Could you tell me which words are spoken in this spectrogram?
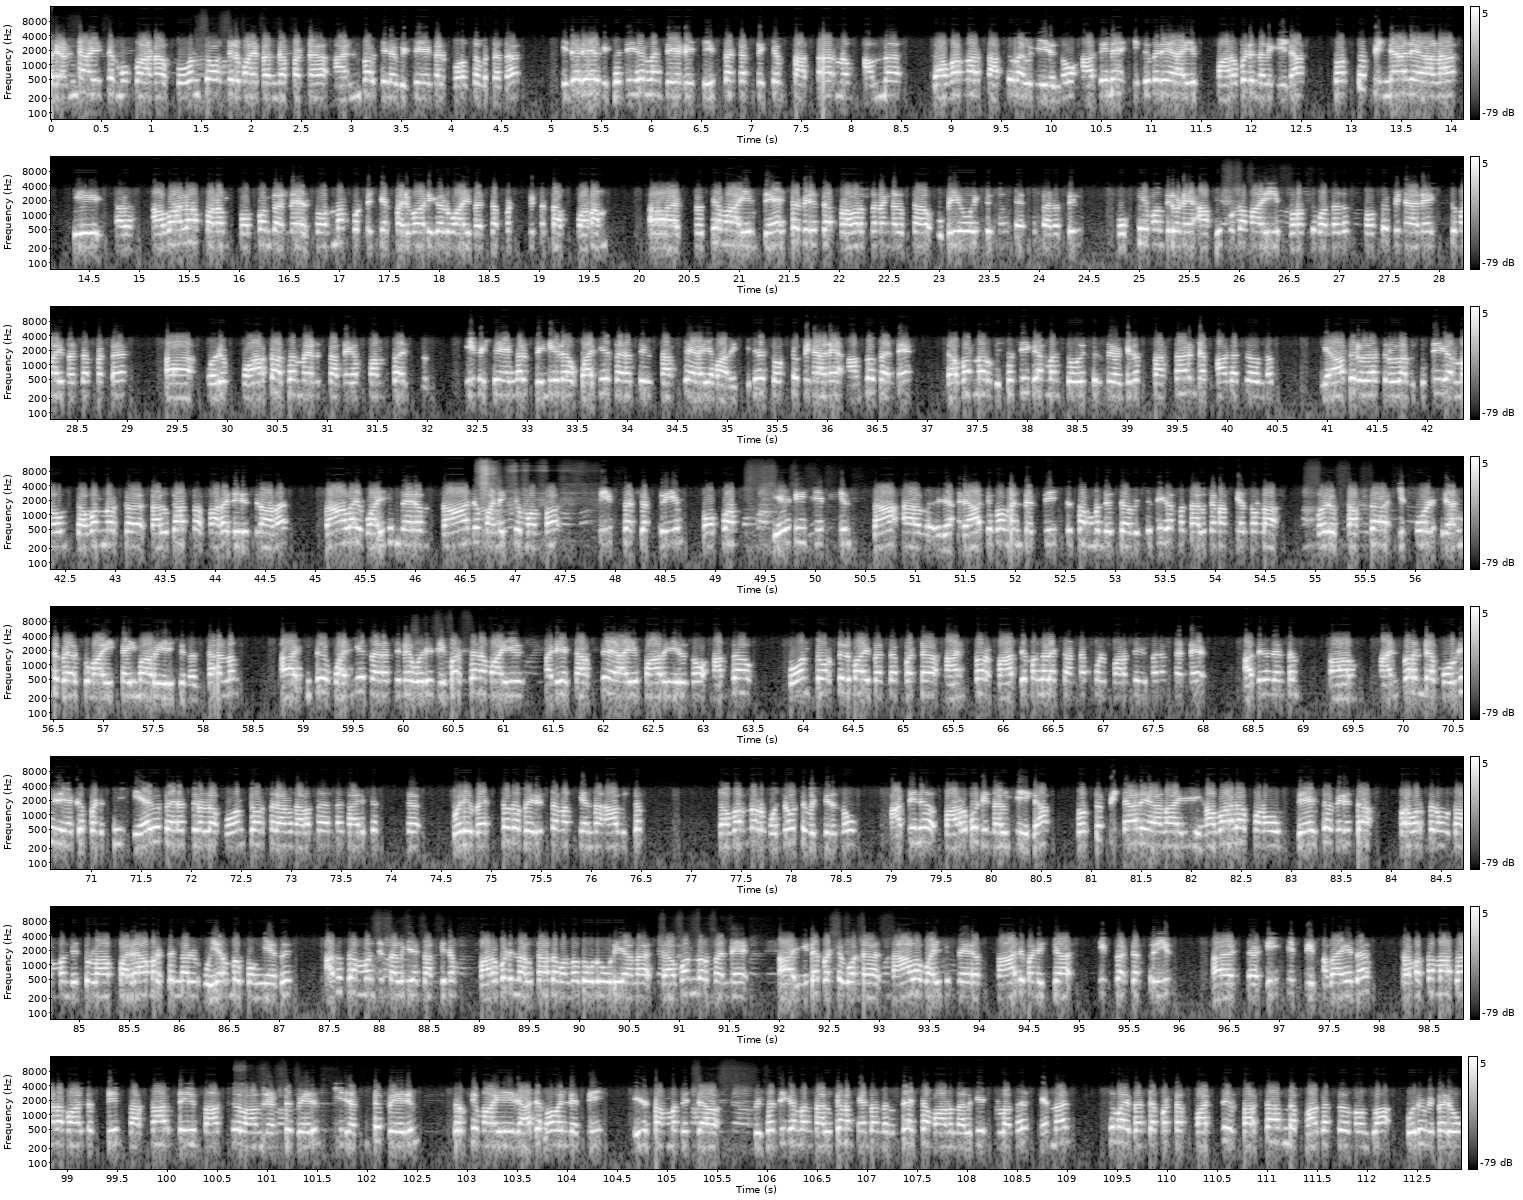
രണ്ടാഴ്ച മുമ്പാണ് ഫോൺ ചോർച്ചലുമായി ബന്ധപ്പെട്ട് അൻപർ ചില വിഷയങ്ങൾ പുറത്തുവിട്ടത്. ഇതൊരു വിശദീകരണം തേടി ചീഫ് സെക്രട്ടറിക്കും സർക്കാരിനും അന്ന് ഗവർണർ കത്ത് നൽകിയിരുന്നു. അതിന് ഇതുവരെയായും മറുപടി നൽകിയില്ല. തൊട്ടു പിന്നാലെയാണ് ഈ ഹവാല പണം ഒപ്പം തന്നെ സ്വർണം പൊട്ടിക്കൽ പരിപാടികളുമായി ബന്ധപ്പെട്ട് കിട്ടുന്ന പണം കൃത്യമായും ദേശവിരുദ്ധ പ്രവർത്തനങ്ങൾക്ക് ഉപയോഗിക്കുന്നു എന്ന തരത്തിൽ മുഖ്യമന്ത്രിയുടെ അഭിമുഖമായി പുറത്തു വന്നതും തൊട്ടു പിന്നാലെ ഇതുമായി ബന്ധപ്പെട്ട് ഒരു വാർത്താ സമ്മേളനത്തിൽ അദ്ദേഹം സംസാരിച്ചു. ഈ വിഷയങ്ങൾ പിന്നീട് വലിയ തരത്തിൽ ചർച്ചയായി മാറി. ഇതിന് തൊട്ടു പിന്നാലെ അന്ന് തന്നെ ഗവർണർ വിശദീകരണം ചോദിച്ചിരുന്നുവെങ്കിലും സർക്കാരിന്റെ ഭാഗത്തു നിന്നും യാതൊരു വിധത്തിലുള്ള വിശദീകരണവും ഗവർണർക്ക് നൽകാത്ത സാഹചര്യത്തിലാണ് നാളെ വൈകുന്നേരം നാല് മണിക്ക് മുമ്പ് ചീഫ് സെക്രട്ടറിയും ഒപ്പം എ ഡി ജി പിയും രാജ്ഭവനിലെത്തി. ഇത് സംബന്ധിച്ച് വിശദീകരണം നൽകണം എന്നുള്ള ഒരു കത്ത് ഇപ്പോൾ രണ്ടുപേർക്കുമായി കൈമാറിയിരിക്കുന്നത്. കാരണം ഇത് വലിയ തരത്തിലെ ഒരു വിമർശനമായി വലിയ ചർച്ചയായി മാറിയിരുന്നു. അന്ന് ഫോൺ ചോർത്തലുമായി ബന്ധപ്പെട്ട് അൻവർ മാധ്യമങ്ങളെ കണ്ടപ്പോൾ പറഞ്ഞ വിവരം തന്നെ അതിൽ നിന്നും അൻവറിന്റെ മൊഴി രേഖപ്പെടുത്തി ഏത് തരത്തിലുള്ള ഫോൺ ചോർത്തലാണ് നടന്നതെന്ന കാര്യത്തിൽ ഒരു വ്യക്തത വരുത്തണം എന്ന ആവശ്യം ഗവർണർ മുന്നോട്ട് വെച്ചിരുന്നു അതിന് മറുപടി നൽകിയില്ല തൊട്ടു പിന്നാലെയാണ് ഈ ഹവാല പണവും ദേശവിരുദ്ധ പ്രവർത്തനവും സംബന്ധിച്ചുള്ള പരാമർശങ്ങൾ ഉയർന്നു പൊങ്ങിയത്. അത് സംബന്ധിച്ച് നൽകിയ കത്തിനും മറുപടി നൽകാതെ വന്നതോടുകൂടിയാണ് ഗവർണർ തന്നെ ഇടപെട്ടുകൊണ്ട് നാളെ വൈകുന്നേരം നാല് മണിക്ക് ചീഫ് സെക്രട്ടറിയും ഡി ജി പിയും അതായത് ക്രമസമാധാന പാലനത്തിന്റെയും സർക്കാരിന്റെയും സാക്ഷികളാണ് രണ്ടുപേരും. ഈ രണ്ടുപേരും കൃത്യമായി രാജഭവനിലെത്തി. ഇത് സംബന്ധിച്ച വിശദീകരണം നൽകണം എന്ന നിർദ്ദേശമാണ് നൽകിയിട്ടുള്ളത്. എന്നാൽ ഇതുമായി ബന്ധപ്പെട്ട് മറ്റ് സർക്കാരിന്റെ ഭാഗത്തു നിന്നുള്ള ഒരു വിവരവും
